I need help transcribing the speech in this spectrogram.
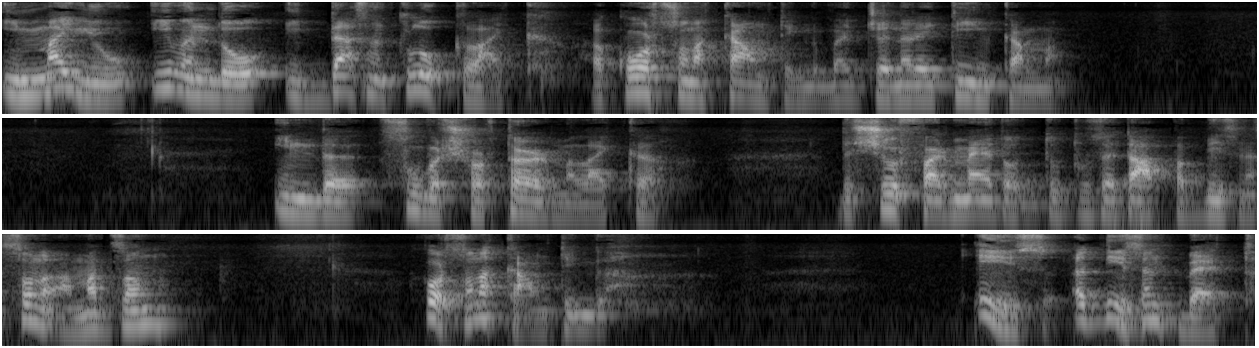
In my view, even though it doesn't look like a course on accounting by generate income in the super short term, like uh, the surefire method to, to set up a business on Amazon, a course on accounting is a decent bet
